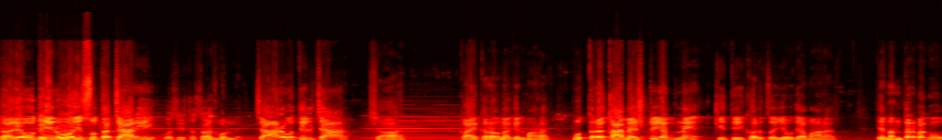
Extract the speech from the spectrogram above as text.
दरेव धीर होई सुत चारी. वसिष्ठ सहज बोलले चार होतील चार. चार? काय करावं लागेल महाराज? पुत्र कामेष्टी यज्ञ. किती खर्च येऊ द्या महाराज. ते नंतर बघू.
